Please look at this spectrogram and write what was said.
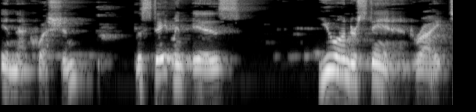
in that question. The statement is you understand, right,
